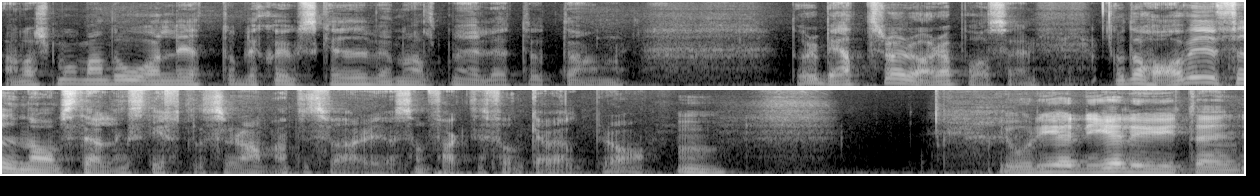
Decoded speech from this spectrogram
Annars mår man dåligt och blir sjukskriven och allt möjligt. Utan då är det bättre att röra på sig. Och då har vi ju fina omställningsstiftelser och annat i Sverige som faktiskt funkar väldigt bra. Jo, det, det gäller ju att hitta en,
